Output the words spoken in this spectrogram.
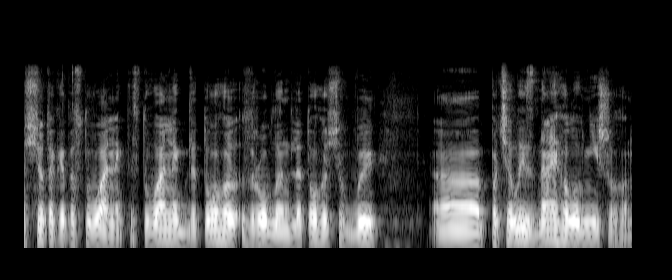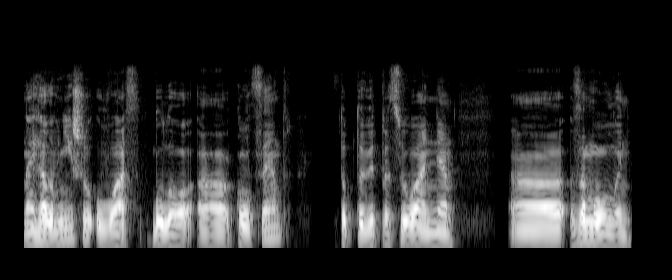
Що таке тестувальник? Тестувальник для того зроблений для того, щоб ви почали з найголовнішого. Найголовніше у вас було кол-центр, тобто відпрацювання замовлень,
